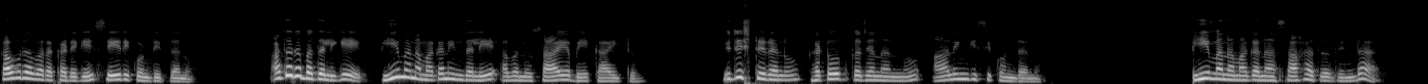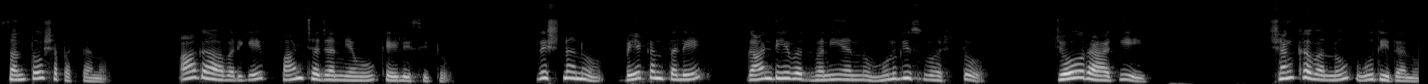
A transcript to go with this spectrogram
ಕೌರವರ ಕಡೆಗೆ ಸೇರಿಕೊಂಡಿದ್ದನು. ಅದರ ಬದಲಿಗೆ ಭೀಮನ ಮಗನಿಂದಲೇ ಅವನು ಸಾಯಬೇಕಾಯಿತು. ಯುಧಿಷ್ಠಿರನು ಘಟೋದ್ಗಜನನ್ನು ಆಲಿಂಗಿಸಿಕೊಂಡನು. ಭೀಮನ ಮಗನ ಸಾಹಸದಿಂದ ಸಂತೋಷಪಟ್ಟನು. ಆಗ ಅವರಿಗೆ ಪಾಂಚಜನ್ಯವು ಕೇಳಿಸಿತು. ಕೃಷ್ಣನು ಬೇಕಂತಲೇ ಗಾಂಧೀವ ಧ್ವನಿಯನ್ನು ಮುಳುಗಿಸುವಷ್ಟು ಜೋರಾಗಿ ಶಂಖವನ್ನು ಊದಿದನು.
